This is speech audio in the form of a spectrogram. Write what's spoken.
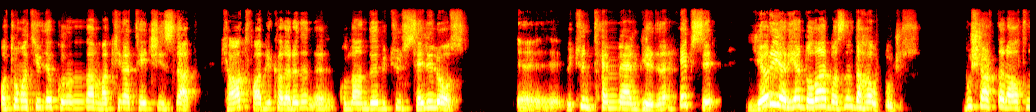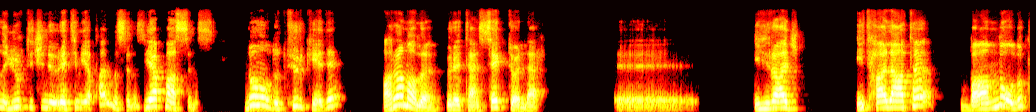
otomotivde kullanılan makine teçhizat, kağıt fabrikalarının e, kullandığı bütün selüloz, e, bütün temel girdiler hepsi yarı yarıya dolar bazında daha ucuz. Bu şartlar altında yurt içinde üretim yapar mısınız? Yapmazsınız. Ne oldu Türkiye'de? Aramalı üreten sektörler e, ihraç, ithalata bağımlı olup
